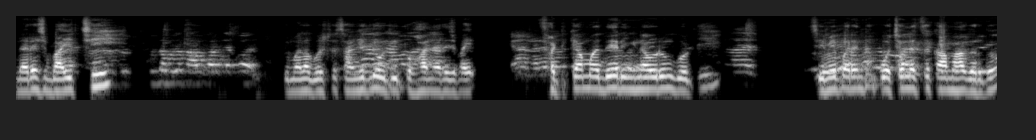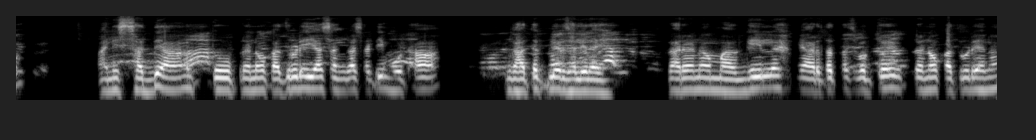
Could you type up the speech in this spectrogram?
नरेश बाईची तुम्हाला गोष्ट सांगितली होती तो हा नरेश फटक्यामध्ये रिंगणावरून गोटी सीमेपर्यंत पोहोचवण्याचं काम हा करतो. आणि सध्या तो प्रणव कातुर्डे या संघासाठी मोठा घातक प्लेअर झालेला आहे. कारण मागील मी अर्धा तास बघतोय प्रणव कातुर्डे यांना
